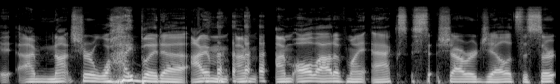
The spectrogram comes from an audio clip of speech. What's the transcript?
I I'm not sure why, but uh, I'm I'm I'm all out of my Axe shower gel. It's the cer-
